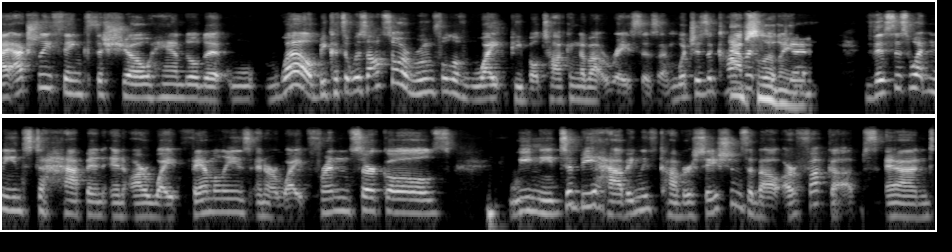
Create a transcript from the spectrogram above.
I actually think the show handled it w- well because it was also a room full of white people talking about racism, which is a conversation. Absolutely. This is what needs to happen in our white families and our white friend circles. We need to be having these conversations about our fuck ups. And,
